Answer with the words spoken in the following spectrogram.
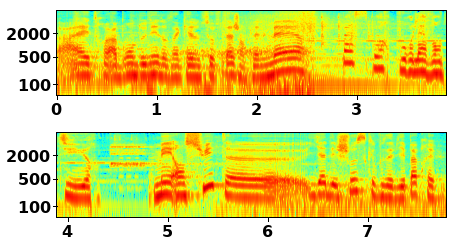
à être abandonné dans un canot de sauvetage en pleine mer. Passeport pour l'aventure. Mais ensuite, euh, il y a des choses que vous n'aviez pas prévues.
